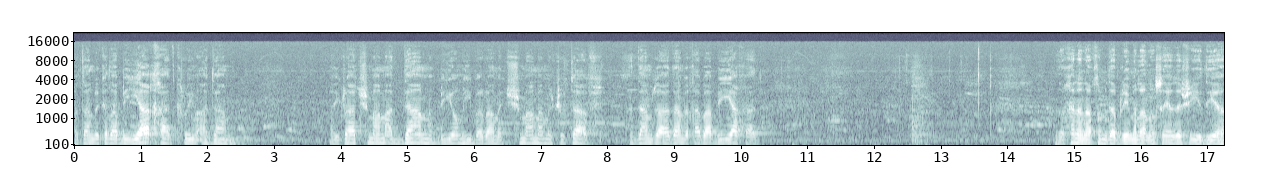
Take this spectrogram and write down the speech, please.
חתן וכלה ביחד קרויים אדם. ויקרא את שמם אדם ביום היברם, את שמם המשותף. אדם זה אדם וחווה ביחד. ולכן אנחנו מדברים על הנושא הזה של ידיעה.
